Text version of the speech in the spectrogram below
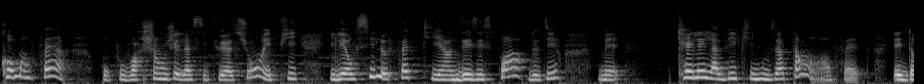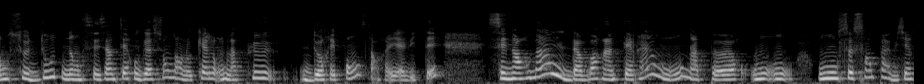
comment faire pour pouvoir changer la situation. Et puis, il y a aussi le fait qu'il y a un désespoir de dire, mais quelle est la vie qui nous attend en fait? Et dans ce doute, dans ces interrogations dans lesquelles on n'a plus de réponse en réalité, c'est normal d'avoir un terrain où on a peur, où on ne se sent pas bien.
